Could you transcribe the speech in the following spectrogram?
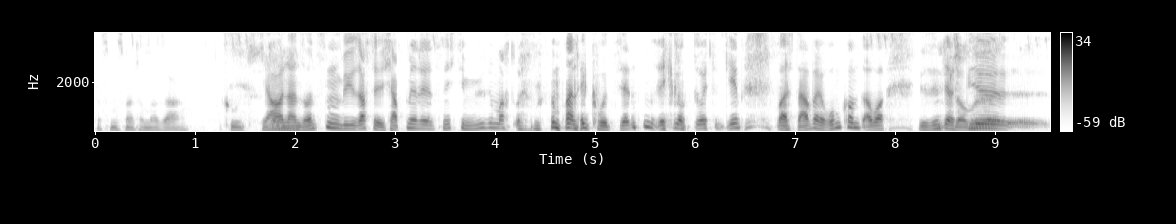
Das muss man schon mal sagen. Gut. Ja, und ansonsten, wie gesagt, ich habe mir jetzt nicht die Mühe gemacht, mal eine Quotientenregelung durchzugehen, was dabei rumkommt, aber wir sind ich ja glaube, Spiel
